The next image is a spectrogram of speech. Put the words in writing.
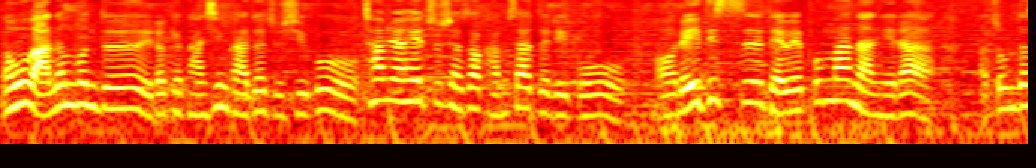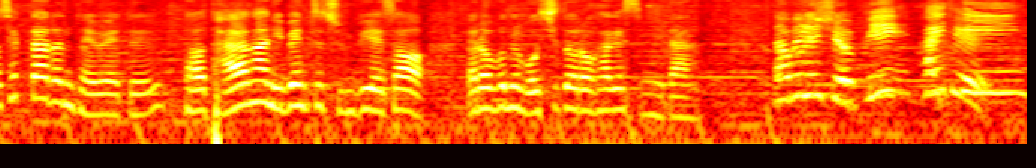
너무 많은 분들 이렇게 관심 가져주시고 참여해주셔서 감사드리고 어, 레이디스 대회뿐만 아니라 어, 좀더 색다른 대회들, 더 다양한 이벤트 준비해서 여러분을 모시도록 하겠습니다. WCOP 화이팅!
